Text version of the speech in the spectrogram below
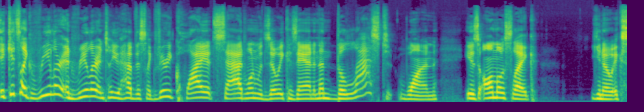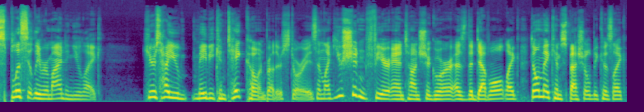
It gets like realer and realer until you have this like very quiet, sad one with Zoe Kazan, and then the last one is almost like, you know, explicitly reminding you like, here's how you maybe can take Coen Brothers stories. And like, you shouldn't fear Anton Chigurh as the devil. Like, don't make him special because like,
